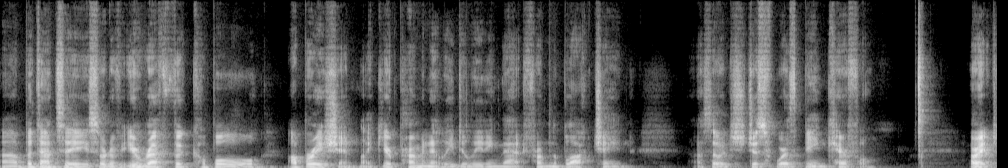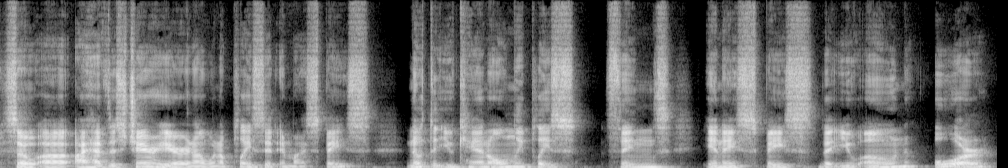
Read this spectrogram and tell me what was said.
Uh, but that's a sort of irrevocable operation. Like you're permanently deleting that from the blockchain. Uh, so it's just worth being careful. All right, so uh, I have this chair here and I want to place it in my space. Note that you can only place things in a space that you own or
